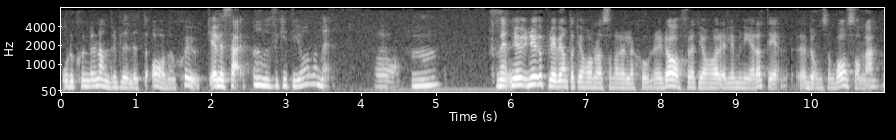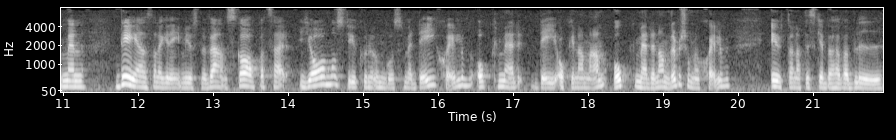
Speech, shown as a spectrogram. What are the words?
Och då kunde den andra bli lite avundsjuk. Eller så här, men fick inte jag vara med? Ja. Mm. Men nu, nu upplever jag inte att jag har några sådana relationer idag för att jag har eliminerat det, de som var sådana. Men det är en sån där grej med just med vänskap att så här, jag måste ju kunna umgås med dig själv och med dig och en annan och med den andra personen själv utan att det ska behöva bli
